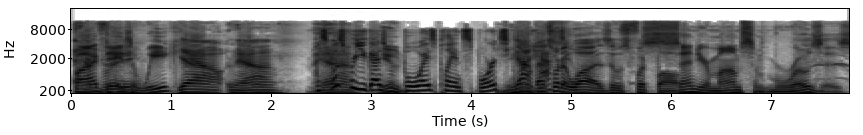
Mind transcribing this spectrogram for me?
five Every- days a week. Yeah, yeah. I suppose for you guys You- with boys playing sports, you Yeah, kinda that's have what it was. It was football. Send your mom some roses.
